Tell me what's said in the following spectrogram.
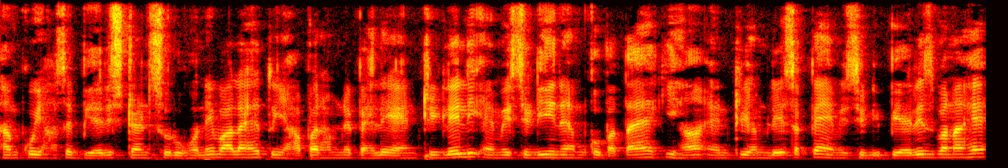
हमको यहाँ से बियर स्टैंड शुरू होने वाला है। तो यहाँ पर हमने पहले एंट्री ले ली। एम ने हमको बताया कि हाँ एंट्री हम ले सकते हैं। एम डी बना है।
